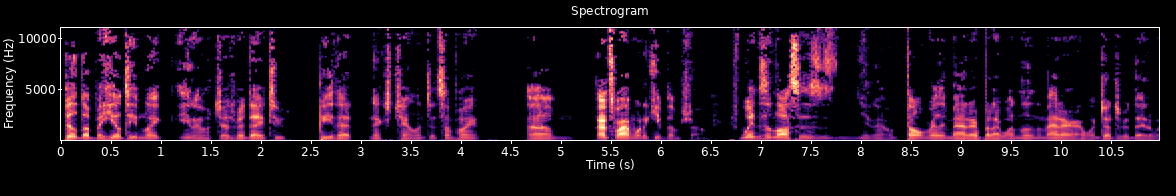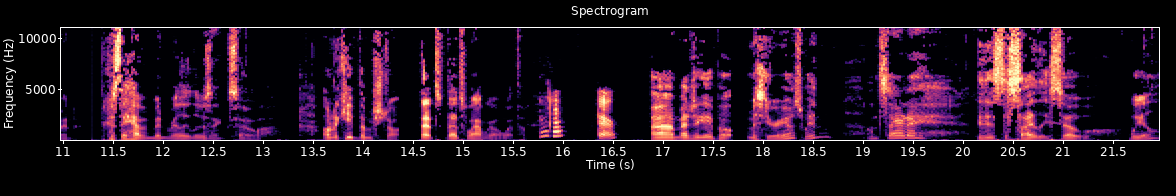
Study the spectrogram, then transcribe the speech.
build up a heel team like you know Judgment Day to be that next challenge at some point. Um, that's why I want to keep them strong. If wins and losses, you know, don't really matter, but I want them to matter. I want Judgment Day to win because they haven't been really losing. So I want to keep them strong. That's that's why I'm going with them. Okay. Uh, Magic Eight Ball Mysterios win on Saturday. It is the decidedly so. Wheel,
